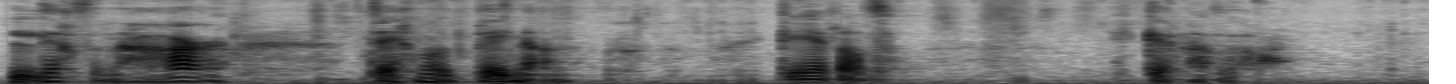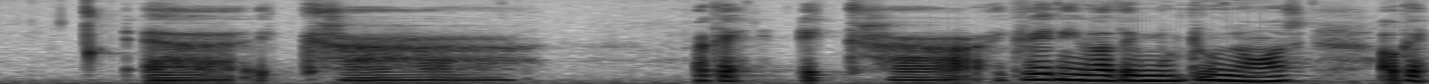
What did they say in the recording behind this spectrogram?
ligt een haar tegen mijn been aan. Ken je dat? Ken dat wel. Eh, ik ga. Oké, ik ga. Ik weet niet wat ik moet doen, jongens. Oké,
